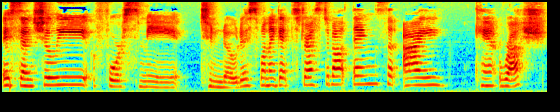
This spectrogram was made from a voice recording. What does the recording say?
essentially force me to notice when i get stressed about things that i can't rush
